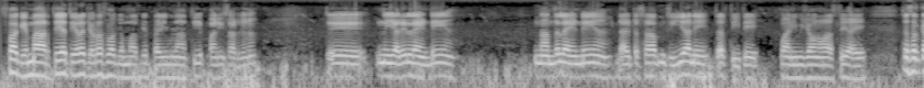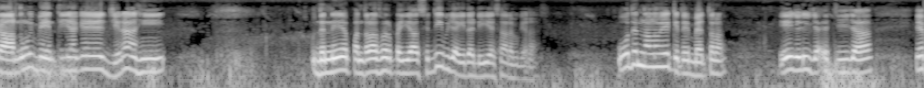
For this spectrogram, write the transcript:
ਸੁਹਾਗੇ ਮਾਰਤੇ ਆ, ਤੇਰਾ ਚੌੜਾ ਸੁਹਾਗਾ ਮਾਰ ਕੇ ਪੈਰੀ ਬਣਾਤੀ ਹੈ ਪਾਣੀ ਛੱਡ ਦੇਣਾ ਤੇ ਨਜ਼ਾਰੇ ਲੈਣ ਦੇ ਆ, ਆਨੰਦ ਲੈਣ ਦੇ ਆ, ਡਾਕਟਰ ਸਾਹਿਬ ਮਸੀਹਾ ਨੇ ਧਰਤੀ ਤੇ ਪਾਣੀ ਬਚਾਉਣ ਵਾਸਤੇ ਆਏ। ਤੇ ਸਰਕਾਰ ਨੂੰ ਵੀ ਬੇਨਤੀ ਆ ਕਿ ਜਿਹੜਾ ਅਸੀਂ ਦਿੰਨੇ ਆ 1500 ਰੁਪਈਆ ਸਿੱਧੀ ਬਜਾਈ ਦਾ ਡੀਐਸਆਰ ਵਗੈਰਾ, ਉਹਦੇ ਨਾਲੋਂ ਇਹ ਕਿਤੇ ਬਿਹਤਰ ਆ। ਇਹ ਜਿਹੜੀ ਚੀਜ਼ ਆ ਇਹ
